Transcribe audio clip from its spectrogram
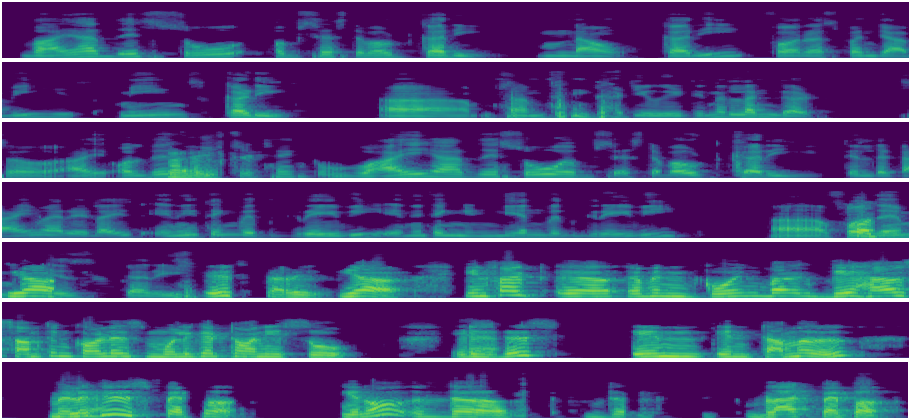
why are they so obsessed about curry? Now, curry for us Punjabis means curry, um, something that you eat in a langar. So I always Right. used to think, why are they so obsessed about curry? Till the time I realized anything with gravy, anything Indian with gravy, uh, for But them yeah, is curry. it's curry. Yeah. In fact, uh, I mean, going back, they have something called as mulligatawny soup. It is Yeah, this in in Tamil. yeah. Is pepper. You know the the black pepper.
